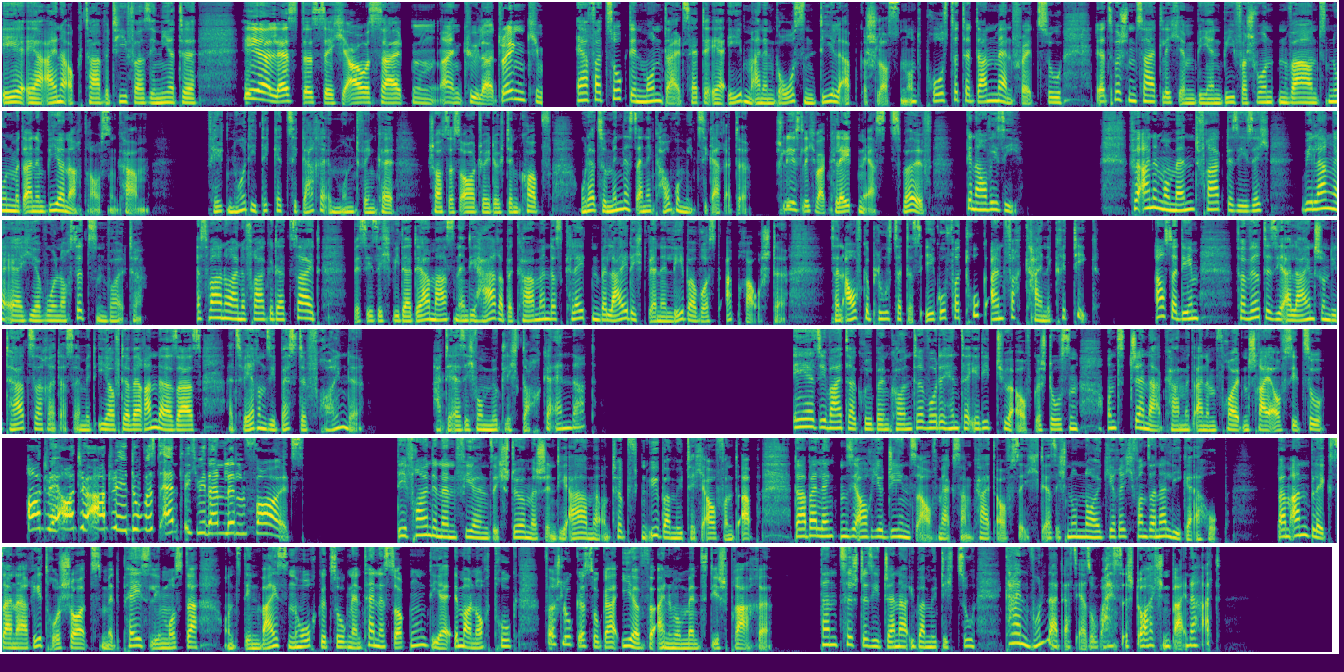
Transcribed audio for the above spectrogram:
ehe er eine Oktave tiefer sinnierte. Hier lässt es sich aushalten. Ein kühler Drink. Er verzog den Mund, als hätte er eben einen großen Deal abgeschlossen und prostete dann Manfred zu, der zwischenzeitlich im B&B verschwunden war und nun mit einem Bier nach draußen kam. Fehlt nur die dicke Zigarre im Mundwinkel, schoss es Audrey durch den Kopf, oder zumindest eine Kaugummi-Zigarette. Schließlich war Clayton erst zwölf, genau wie sie. Für einen Moment fragte sie sich, wie lange er hier wohl noch sitzen wollte. Es war nur eine Frage der Zeit, bis sie sich wieder dermaßen in die Haare bekamen, dass Clayton beleidigt wie eine Leberwurst abrauschte. Sein aufgeplustertes Ego vertrug einfach keine Kritik. Außerdem verwirrte sie allein schon die Tatsache, dass er mit ihr auf der Veranda saß, als wären sie beste Freunde. Hatte er sich womöglich doch geändert? Ehe sie weiter grübeln konnte, wurde hinter ihr die Tür aufgestoßen und Jenna kam mit einem Freudenschrei auf sie zu. Audrey, Audrey, Audrey, du bist endlich wieder in Little Falls. Die Freundinnen fielen sich stürmisch in die Arme und hüpften übermütig auf und ab. Dabei lenkten sie auch Eugenes Aufmerksamkeit auf sich, der sich nun neugierig von seiner Liege erhob. Beim Anblick seiner Retro-Shorts mit Paisley-Muster und den weißen hochgezogenen Tennissocken, die er immer noch trug, verschlug es sogar ihr für einen Moment die Sprache. Dann zischte sie Jenna übermütig zu. Kein Wunder, dass er so weiße Storchenbeine hat.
